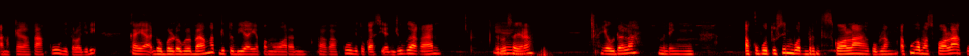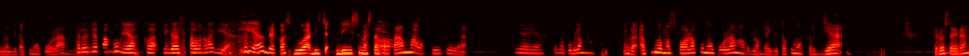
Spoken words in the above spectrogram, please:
anak kakakku gitu loh. Jadi kayak double double banget gitu biaya pengeluaran kakakku gitu. Kasihan juga kan. Terus yeah, iya. akhirnya ya udahlah mending aku putusin buat berhenti sekolah. Aku bilang aku nggak mau sekolah. Aku bilang gitu aku mau pulang. Padahal itu tanggung ya tinggal setahun lagi ya? Iya udah kelas 2 di di semester oh. pertama waktu itu ya. Iya iya. Terus aku bilang nggak aku nggak mau sekolah aku mau pulang. Aku bilang kayak gitu aku mau kerja. Terus hmm. akhirnya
